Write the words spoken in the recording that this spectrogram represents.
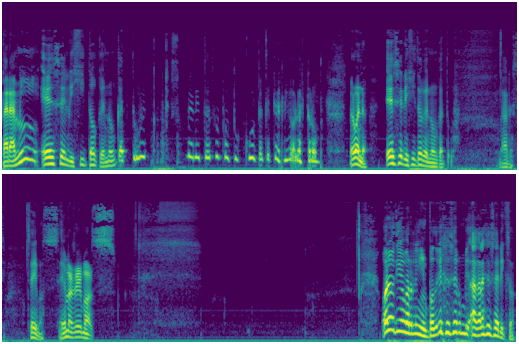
Para mí es el hijito que nunca tuve. por tu culpa que te las trompas. Pero bueno, es el hijito que nunca tuve. Ahora sí. Seguimos, seguimos, seguimos. Hola tío Berlín, ¿podrías hacer un Ah, gracias Erickson.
